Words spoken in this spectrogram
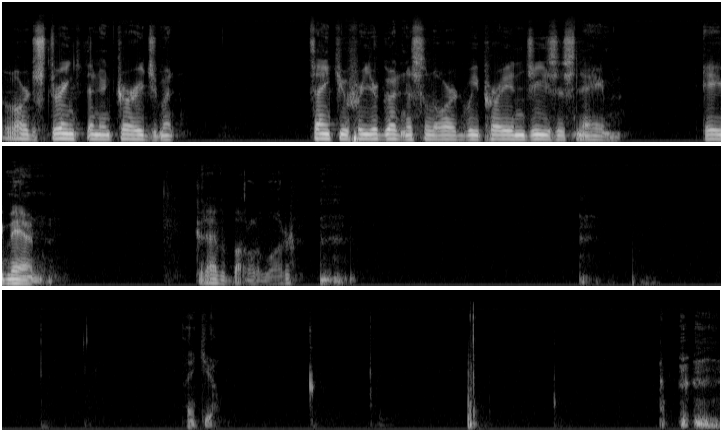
Lord, strength and encouragement. Thank you for your goodness, Lord. We pray in Jesus' name. Amen. Could I have a bottle of water? Thank you.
